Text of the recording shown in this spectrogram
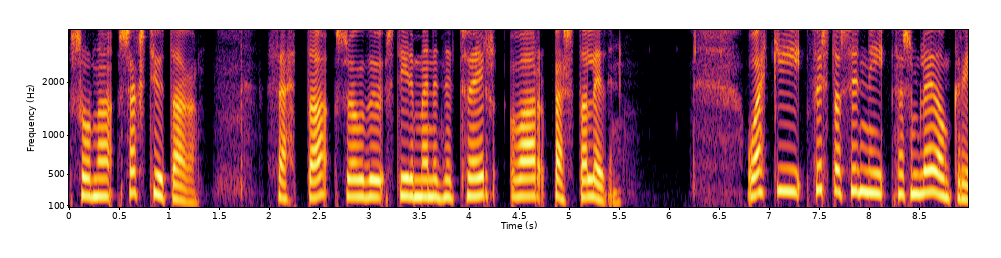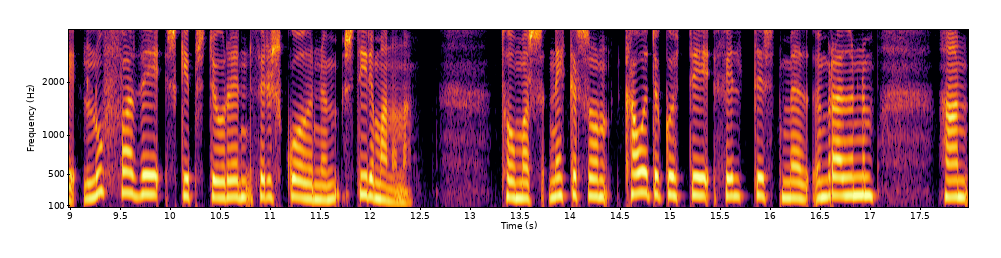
svona 60 daga. Þetta, sögðu stýrimenninni tveir, var besta leiðin. Og ekki fyrsta sinn í þessum leiðangri lúfaði skipstjórin fyrir skoðunum stýrimannana. Tómas Nikkersson káetugutti fyldist með umræðunum. Hann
